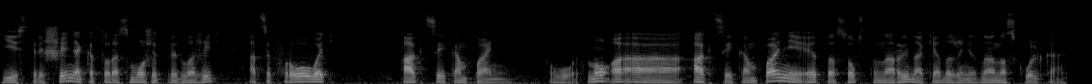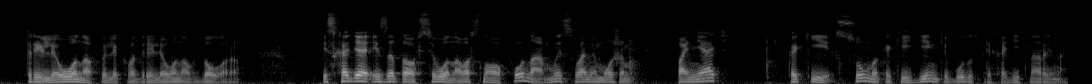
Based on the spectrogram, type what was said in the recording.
есть решение, которое сможет предложить оцифровывать акции компаний. Вот. Ну а акции компании это, собственно, рынок, я даже не знаю насколько, триллионов или квадриллионов долларов. Исходя из этого всего новостного фона, мы с вами можем понять, какие суммы, какие деньги будут приходить на рынок.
